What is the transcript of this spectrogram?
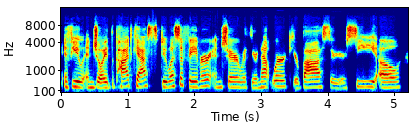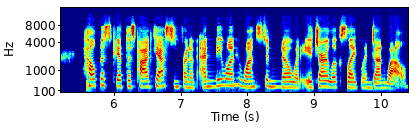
If you enjoyed the podcast, do us a favor and share with your network, your boss, or your CEO Help us get this podcast in front of anyone who wants to know what HR looks like when done well.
